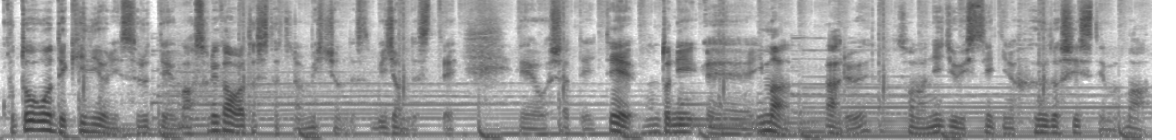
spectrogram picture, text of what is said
ことをできるようにするっていう、まあ、それが私たちのミッションです、ビジョンですって、えー、おっしゃっていて、本当に、えー、今あるその21世紀のフードシステム、ま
